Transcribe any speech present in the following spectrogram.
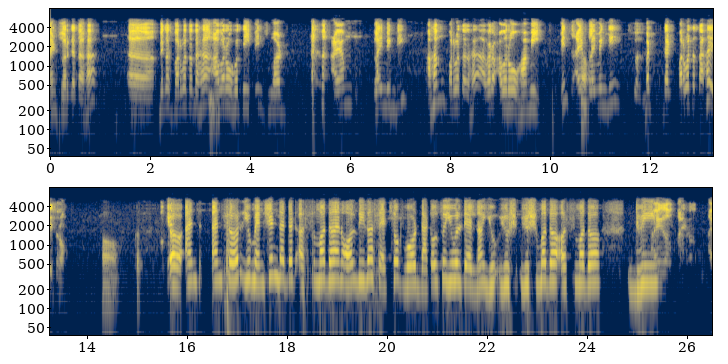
and swargatah uh, because parvatatah avarohati means what? I am climbing the aham parvatatah avar avarohami means i am Ah. climbing the one but that parvatatah is wrong. Oh correct. Okay? Uh, and and sir you mentioned that that asmada and all these are sets of word that also you will tell now you yush, yushmada asmada dvi. I, have, I, have, I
